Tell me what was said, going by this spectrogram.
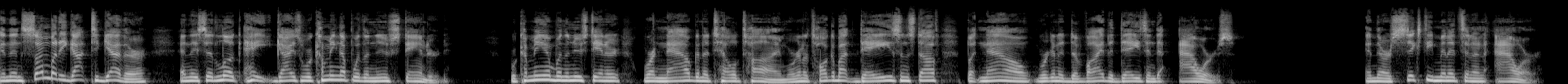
And then somebody got together and they said, look, hey, guys, we're coming up with a new standard. We're coming in with a new standard. We're now going to tell time. We're going to talk about days and stuff, but now we're going to divide the days into hours. And there are 60 minutes in an hour.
